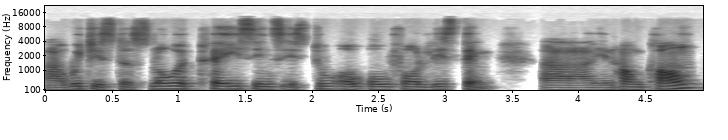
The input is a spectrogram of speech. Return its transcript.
uh, which is the slower pace since its 2004 listing uh, in Hong Kong.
